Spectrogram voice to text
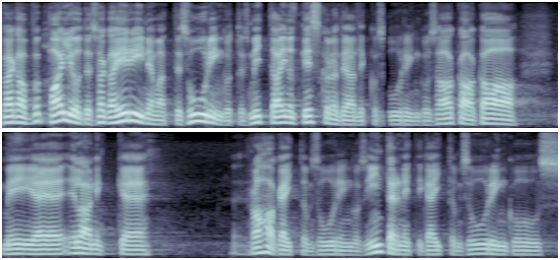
väga paljudes, väga erinevates uuringutes, mitte ainult keskkonnateadlikkuse uuringus, aga ka meie elanike rahakäitumise uuringus, internetikäitumise uuringus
